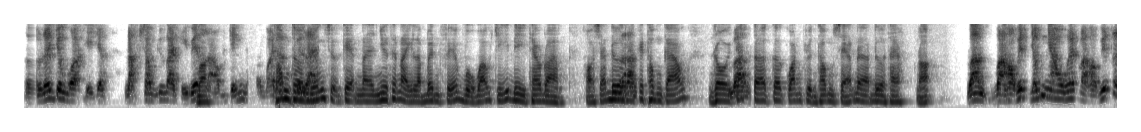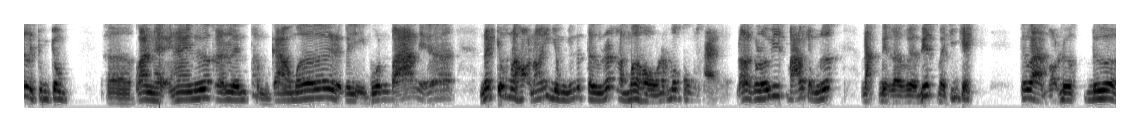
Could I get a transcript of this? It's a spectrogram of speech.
Nói chung họ chỉ đọc xong chúng ta chỉ biết vâng. là ông chính ông Biden thông thường những sự kiện này như thế này là bên phía vụ báo chí đi theo đoàn họ sẽ đưa vâng. ra cái thông cáo rồi vâng. các uh, cơ quan truyền thông sẽ đưa theo đó vâng và họ viết giống nhau hết và họ viết rất là chung chung uh, quan hệ hai nước lên tầm cao mới rồi cái gì buôn bán vậy đó. nói chung là họ nói dùng những cái từ rất là mơ hồ nó không có cụ thể đó là cái lối viết báo trong nước đặc biệt là về viết về chính trị tức là họ được đưa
